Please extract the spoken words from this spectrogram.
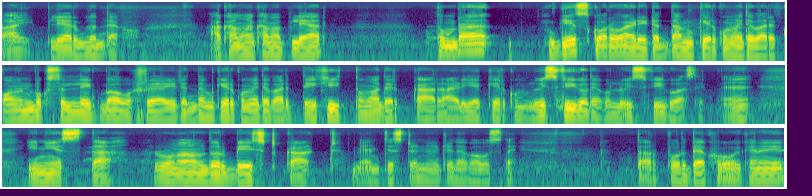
ভাই প্লেয়ারগুলো দেখো। আখামা আখামা প্লেয়ার তোমরা গেস করো আইডিটার দাম কীরকম হইতে পারে? কমেন্ট বক্সে লিখবা, অবশ্যই আইডিটার দাম কীরকম হইতে পারে? দেখি তোমাদের কার আইডিয়া কীরকম। লুইস ফিগো, দেখো, লুইস ফিগো আছে হ্যাঁ? ইনিয়েস্তা, রোনালদোর বেস্ট কার্ড ম্যানচেস্টার ইউনাইটেড দেখো অবস্থায়। তারপর দেখো, এখানে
